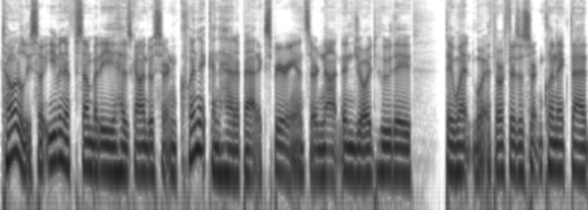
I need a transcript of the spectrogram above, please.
Totally. So even if somebody has gone to a certain clinic and had a bad experience or not enjoyed who they they went with, or if there's a certain clinic that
